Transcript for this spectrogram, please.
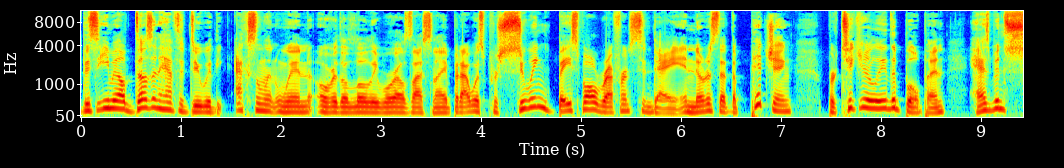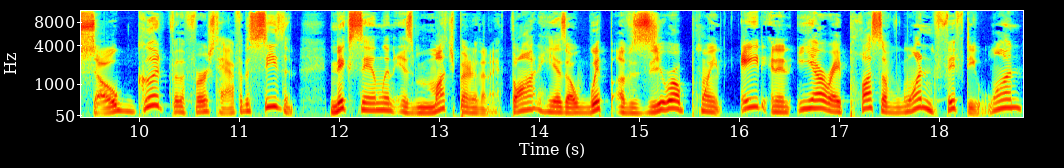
this email doesn't have to do with the excellent win over the lowly Royals last night, but I was pursuing baseball reference today and noticed that the pitching, particularly the bullpen, has been so good for the first half of the season. Nick Sandlin is much better than I thought. He has a whip of 0.8 and an ERA plus of 151.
